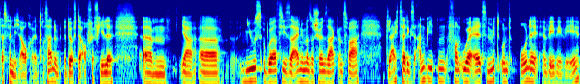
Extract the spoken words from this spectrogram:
Das finde ich auch interessant und dürfte auch für viele ähm, ja, äh, newsworthy sein, wie man so schön sagt. Und zwar gleichzeitiges Anbieten von URLs mit und ohne www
